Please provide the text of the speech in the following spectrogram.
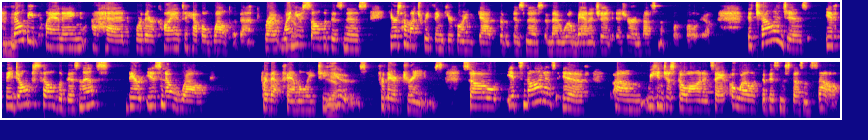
Mm-hmm. They'll be planning ahead for their client to have a wealth event, right? When yeah. you sell the business, here's how much we think you're going to get for the business, and then we'll manage it as your investment portfolio. The challenge is if they don't sell the business, there is no wealth for that family to yeah. use for their dreams. So it's not as if um, we can just go on and say, oh, well, if the business doesn't sell.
